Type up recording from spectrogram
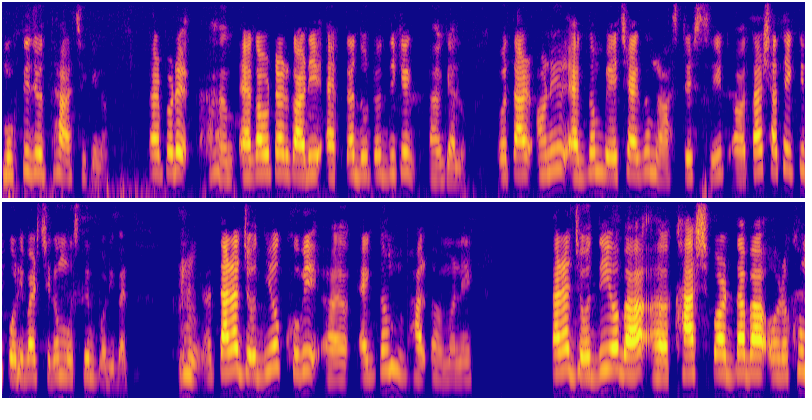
মুক্তিযোদ্ধা আছে কিনা। তারপরে এগারোটার গাড়ি একটা দুটোর দিকে গেল। ও তার অনেক একদম পেয়েছে একদম লাস্টের সিট। তার সাথে একটি পরিবার ছিল, মুসলিম পরিবার। তারা যদিও খুবই একদম ভালো মানে তারা যদিও বা খাস পর্দা বা ওরকম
